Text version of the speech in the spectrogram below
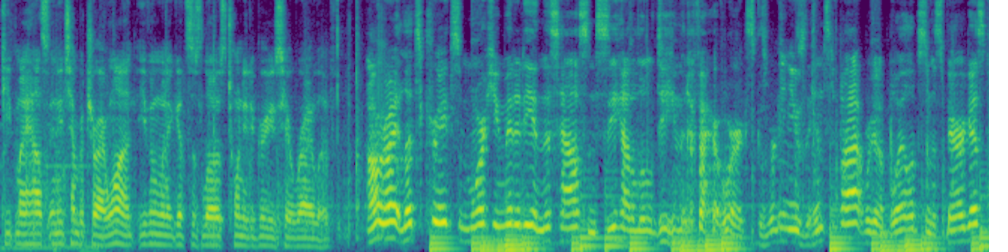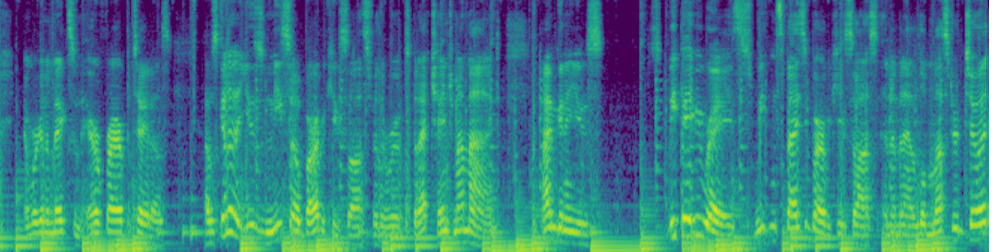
keep my house any temperature I want, even when it gets as low as 20 degrees here where I live. All right, let's create some more humidity in this house and see how the little dehumidifier works. Because we're gonna use the Instapot, we're gonna boil up some asparagus, and we're gonna make some air fryer potatoes. I was gonna use miso barbecue sauce for the ribs, but I changed my mind. I'm gonna use Sweet Baby Ray's sweet and spicy barbecue sauce, and I'm gonna add a little mustard to it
